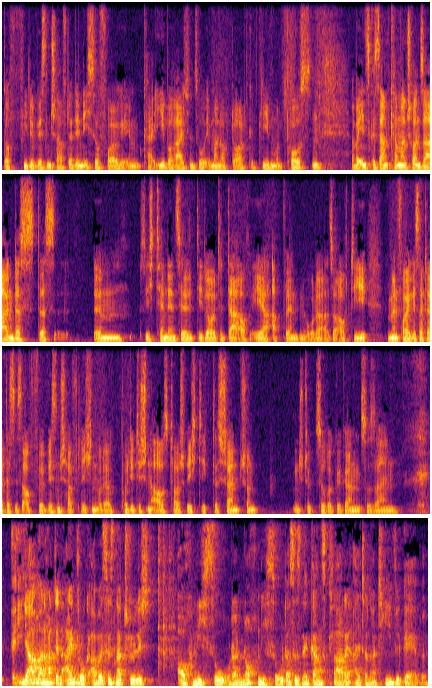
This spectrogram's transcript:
doch viele Wissenschaftler, denen ich so folge, im KI-Bereich und so immer noch dort geblieben und posten. Aber insgesamt kann man schon sagen, dass, dass ähm, sich tendenziell die Leute da auch eher abwenden, oder? Also auch die, wenn man vorher gesagt hat, das ist auch für wissenschaftlichen oder politischen Austausch wichtig, das scheint schon ein Stück zurückgegangen zu sein. Ja, man hat den Eindruck, aber es ist natürlich auch nicht so oder noch nicht so, dass es eine ganz klare Alternative gäbe.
